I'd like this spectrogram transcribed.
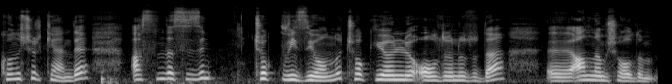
konuşurken de aslında sizin çok vizyonlu, çok yönlü olduğunuzu da e, anlamış oldum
